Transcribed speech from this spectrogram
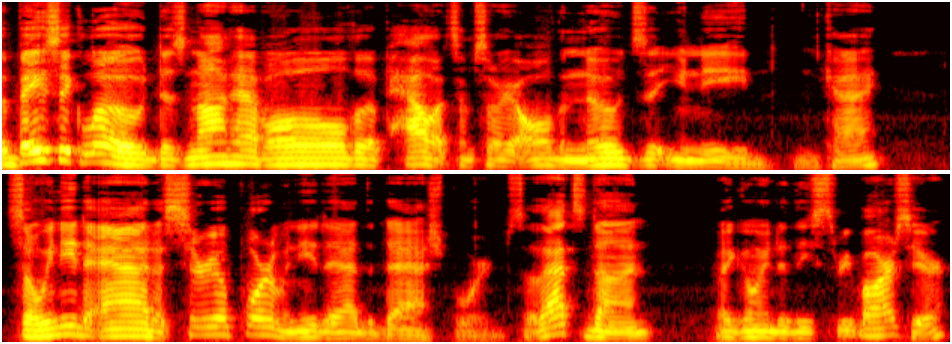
the basic load does not have all the pallets, I'm sorry, all the nodes that you need. Okay? So we need to add a serial port, we need to add the dashboard. So that's done by going to these three bars here.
